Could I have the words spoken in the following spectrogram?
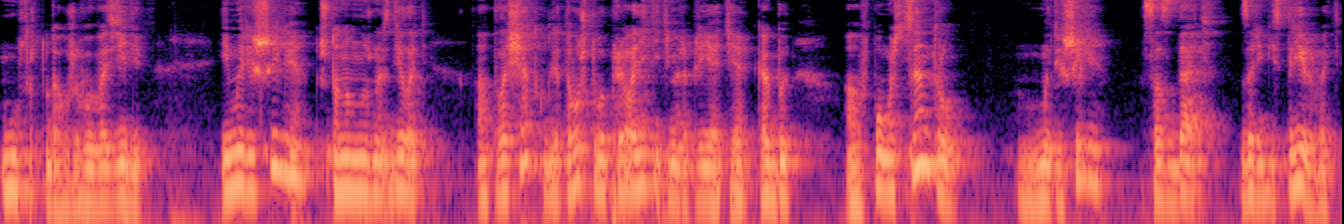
мусор туда уже вывозили. И мы решили, что нам нужно сделать а, площадку для того, чтобы проводить эти мероприятия. Как бы а, в помощь центру мы решили создать, зарегистрировать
